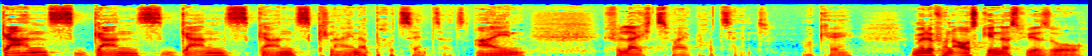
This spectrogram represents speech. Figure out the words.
ganz, ganz, ganz, ganz kleiner Prozentsatz. Ein, vielleicht zwei Prozent. Okay? Wenn wir davon ausgehen, dass wir so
